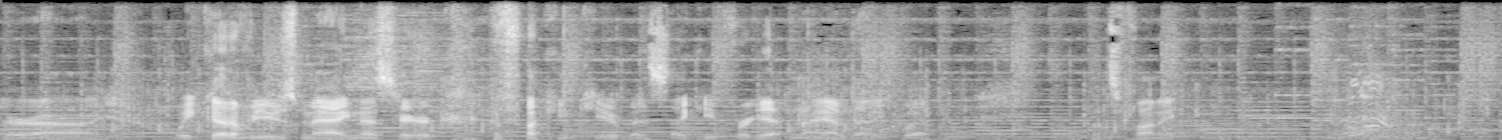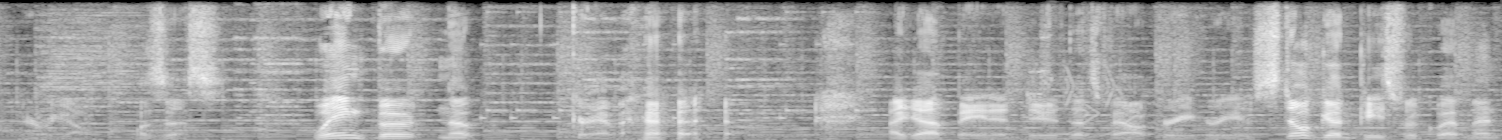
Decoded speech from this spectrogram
or, uh, yeah. we could have used Magnus here. Fucking Cubus. I keep forgetting I have that equipped. That's funny. There we go. What's this? Wing boot! Nope. Grab I got baited, dude. That's Valkyrie Greaves. Still good piece of equipment,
